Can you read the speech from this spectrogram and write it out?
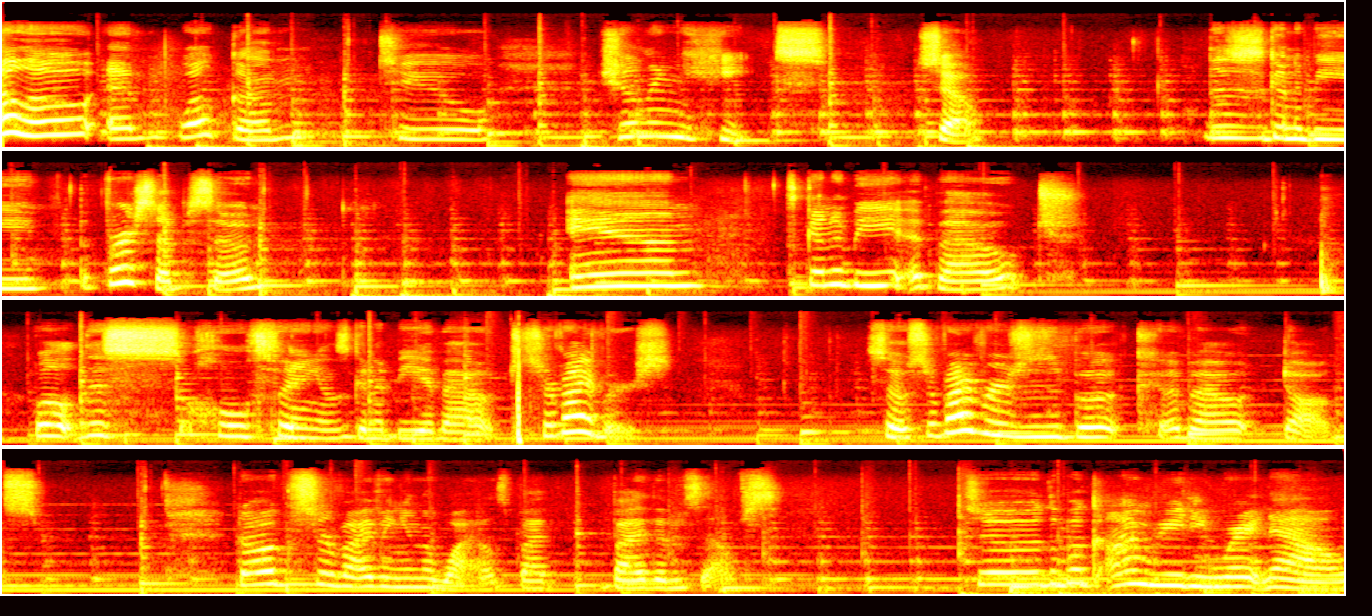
Hello and welcome to Chilling Heat. So, this is going to be the first episode, and it's going to be about. Well, this whole thing is going to be about survivors. So, Survivors is a book about dogs. Dogs surviving in the wild by, by themselves. So, the book I'm reading right now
